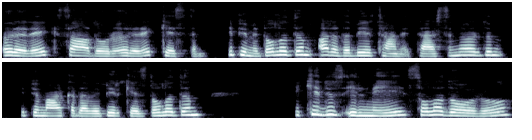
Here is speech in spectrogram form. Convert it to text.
örerek sağa doğru örerek kestim. İpimi doladım. Arada bir tane tersimi ördüm. İpimi arkada ve bir kez doladım. İki düz ilmeği sola doğru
